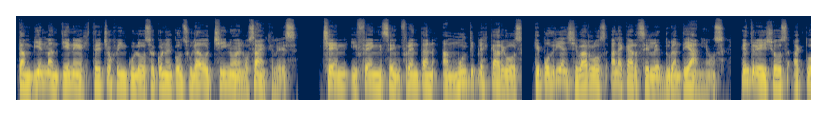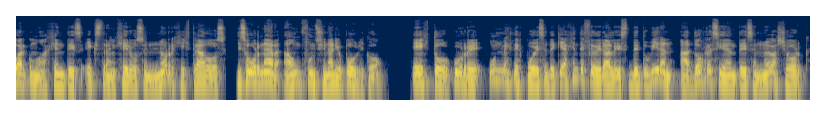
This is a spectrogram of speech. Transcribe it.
También mantiene estrechos vínculos con el consulado chino en Los Ángeles. Chen y Feng se enfrentan a múltiples cargos que podrían llevarlos a la cárcel durante años, entre ellos actuar como agentes extranjeros no registrados y sobornar a un funcionario público. Esto ocurre un mes después de que agentes federales detuvieran a dos residentes en Nueva York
